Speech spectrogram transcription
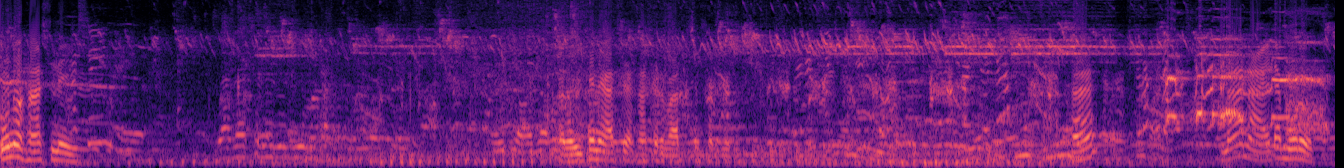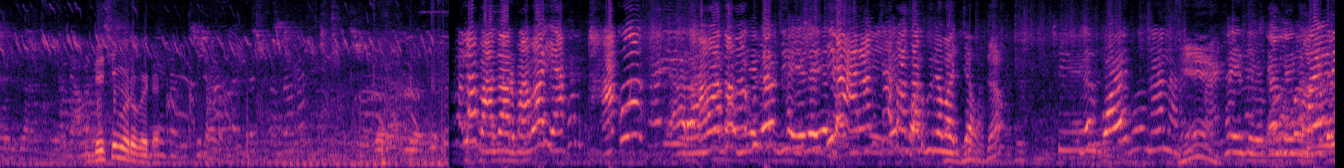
কোনো হাঁস নেই আর ওইখানে আছে হাঁসের বাচ্চা। হ্যাঁ? না না এটা মোরগ। দেশি মোরগ এটা। বাজার বাবা এখন থাকো খাওয়া দাওয়া করে আরামসে বাজার ঘুরে বাড়ি যাও। না না বাইরে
